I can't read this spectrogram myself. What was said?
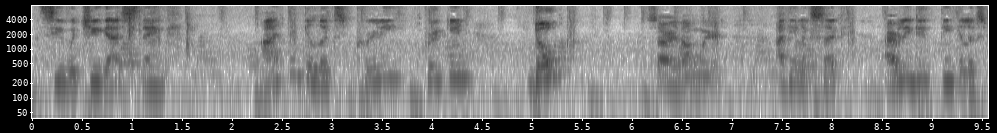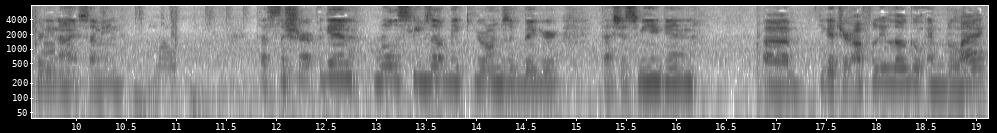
Let's see what you guys think. I think it looks pretty freaking dope. Sorry if I'm weird. I think it looks sick. I really do think it looks pretty nice. I mean, that's the shirt again. Roll the sleeves up, make your arms look bigger. That's just me again. Uh, you got your Alphalete logo in black.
